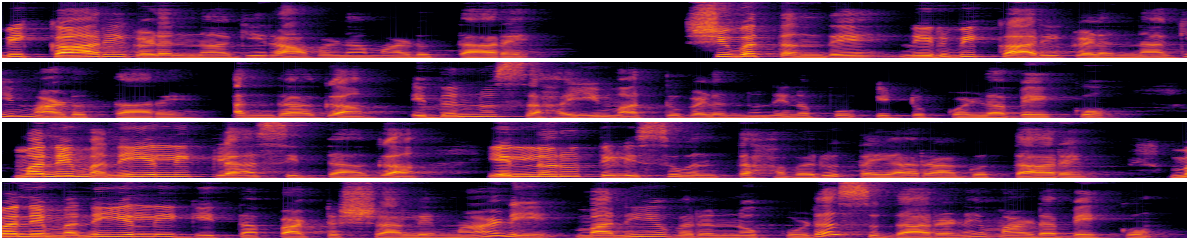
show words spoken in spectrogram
ವಿಕಾರಿಗಳನ್ನಾಗಿ ರಾವಣ ಮಾಡುತ್ತಾರೆ. ಶಿವ ತಂದೆ ನಿರ್ವಿಕಾರಿಗಳನ್ನಾಗಿ ಮಾಡುತ್ತಾರೆ. ಅಂದಾಗ ಇದನ್ನು ಸಹ ಈ ಮಾತುಗಳನ್ನು ನೆನಪು ಇಟ್ಟುಕೊಳ್ಳಬೇಕು. ಮನೆ ಮನೆಯಲ್ಲಿ ಕ್ಲಾಸ್ ಇದ್ದಾಗ ಎಲ್ಲರೂ ತಿಳಿಸುವಂತಹವರು ತಯಾರಾಗುತ್ತಾರೆ. ಮನೆ ಮನೆಯಲ್ಲಿ ಗೀತಾ ಪಾಠಶಾಲೆ ಮಾಡಿ ಮನೆಯವರನ್ನು ಕೂಡ ಸುಧಾರಣೆ ಮಾಡಬೇಕು.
